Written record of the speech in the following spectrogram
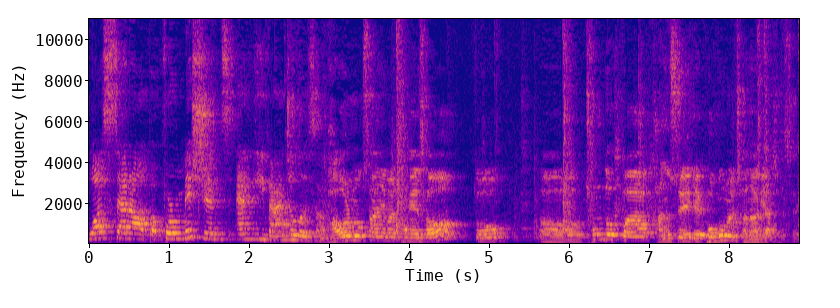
was set up for missions and evangelism. 바울 목사님을 통해서 또 어, 총독과 간수에게 복음을 전하게 하셨어요.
